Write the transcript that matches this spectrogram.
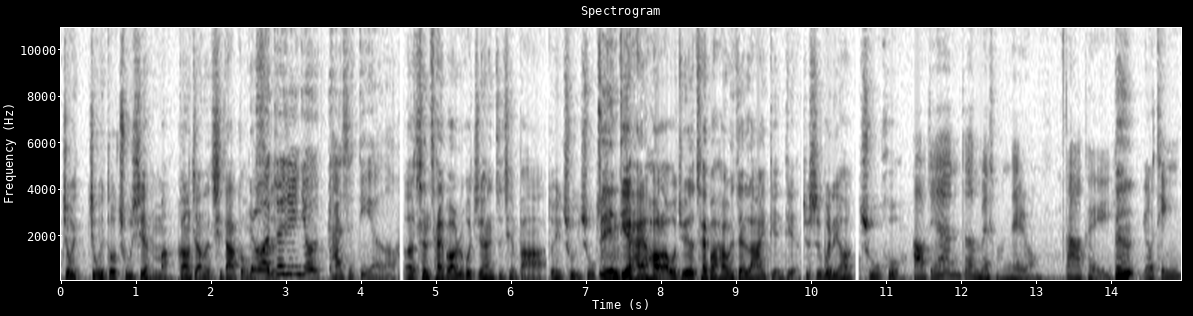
就会就会都出现了嘛。刚刚讲的七大公司，有啊，最近又开始跌了。呃，趁财报如果结算之前把东西出一出，最近跌还好了，我觉得财报还会再拉一点点，就是为了要出货。好，今天真的没什么内容。大家可以，但是有听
